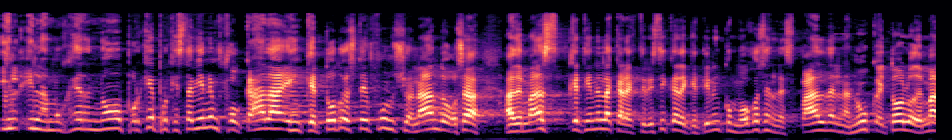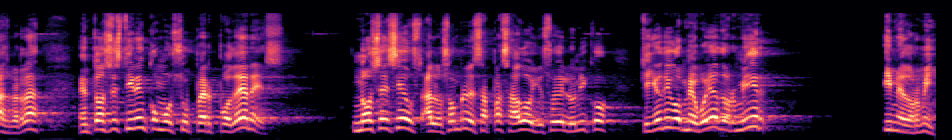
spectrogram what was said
Y, la mujer no, ¿por qué? Porque está bien enfocada en que todo esté funcionando. O sea, además que tiene la característica de que tienen como ojos en la espalda, en la nuca y todo lo demás, ¿verdad? Entonces tienen como superpoderes. No sé si a los hombres les ha pasado, yo soy el único, que yo digo, me voy a dormir y me dormí.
